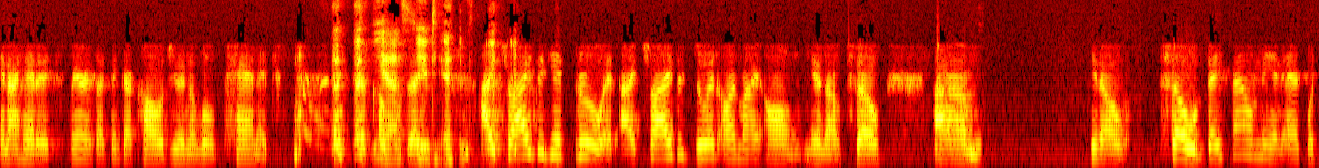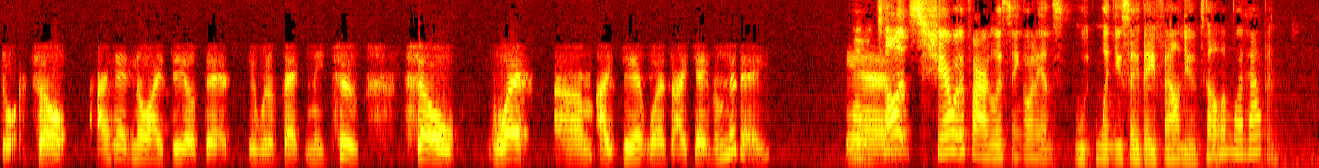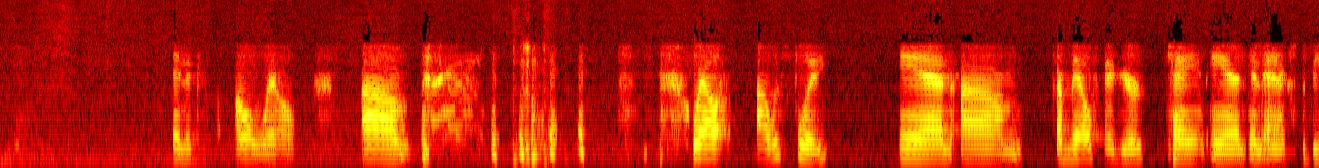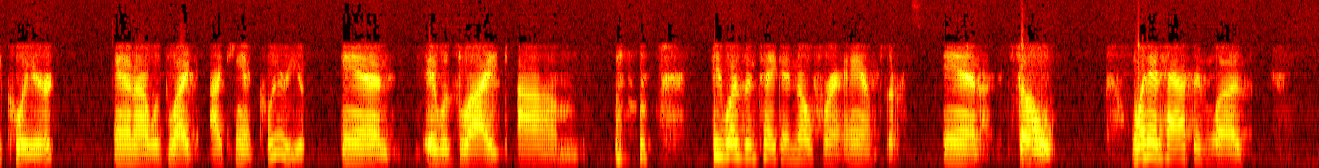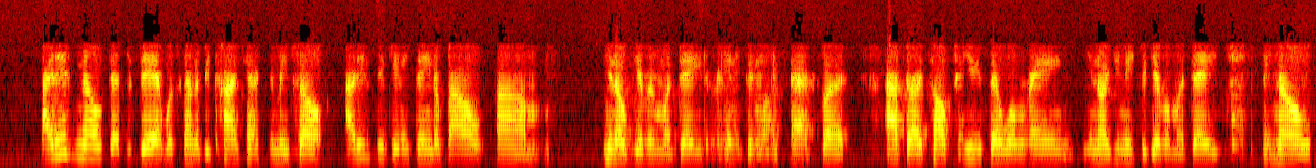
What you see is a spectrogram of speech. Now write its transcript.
and I had an experience. I think I called you in a little panic. yes, days. you did. I tried to get through it. I tried to do it on my own, you know. So, um, you know, so they found me in Ecuador. So I had no idea that it would affect me too. So what um, I did was I gave them the date. And well, tell us, share with our listening audience when you say they found you. Tell them what happened. And it, oh well, um, well, I was asleep, and um, a male figure came in and asked to be cleared, and I was like, I can't clear you, and it was like um, he wasn't taking no for an answer, and so what had happened was I didn't know that the dead was going to be contacting me, so I didn't think anything about um, you know, giving him a date or anything like that. But after I talked to you, you said, well, Rain, you know, you need to give them a date. They know,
